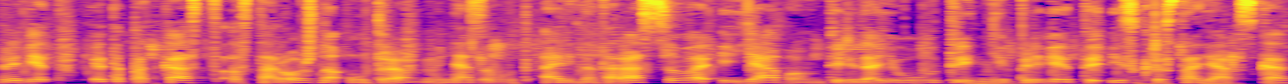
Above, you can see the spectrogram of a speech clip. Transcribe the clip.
привет! Это подкаст «Осторожно, утро». Меня зовут Арина Тарасова, и я вам передаю утренние приветы из Красноярска.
